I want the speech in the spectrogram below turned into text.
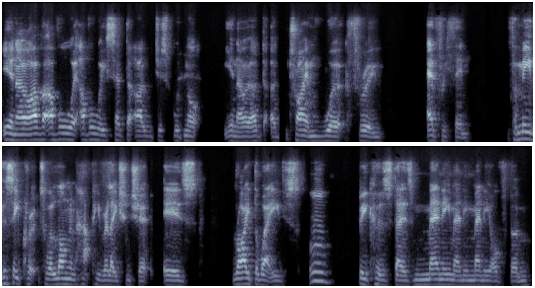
you know, I've I've always I've always said that I just would not, you know, I'd, I'd try and work through everything. For me, the secret to a long and happy relationship is ride the waves mm. because there's many, many, many of them.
